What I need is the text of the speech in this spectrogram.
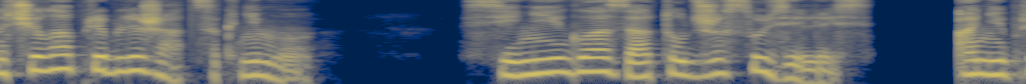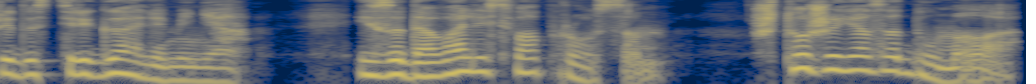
начала приближаться к нему. Синие глаза тут же сузились. Они предостерегали меня и задавались вопросом, что же я задумала.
